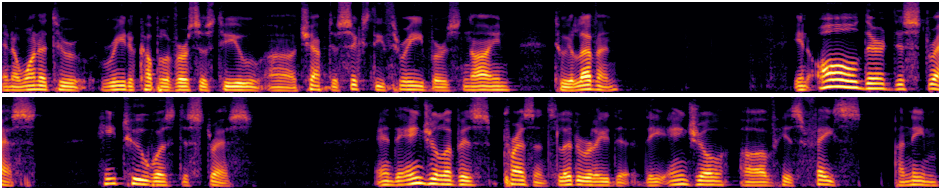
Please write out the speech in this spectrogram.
and I wanted to read a couple of verses to you, uh, chapter 63, verse 9 to 11. In all their distress, he too was distressed. And the angel of his presence, literally the, the angel of his face, Panim,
